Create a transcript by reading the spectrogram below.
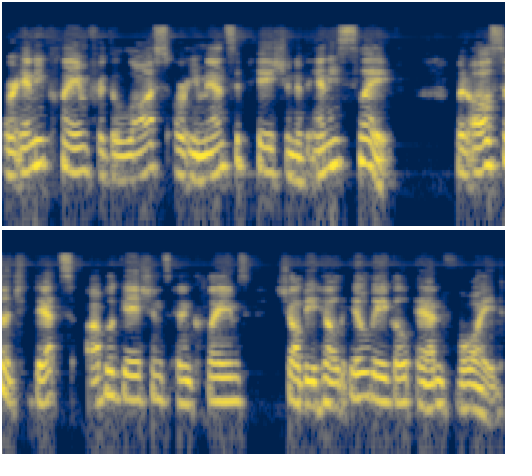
or any claim for the loss or emancipation of any slave, but all such debts, obligations, and claims shall be held illegal and void.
